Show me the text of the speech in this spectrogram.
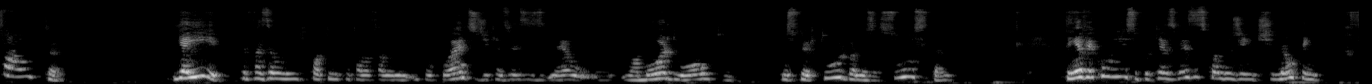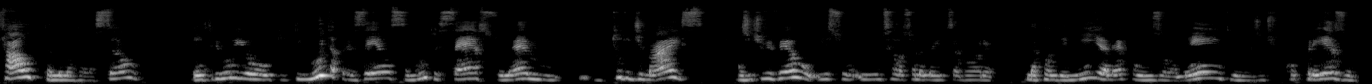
falta. E aí, para fazer um link com aquilo que eu estava falando um pouco antes, de que às vezes né, o, o amor do outro nos perturba, nos assusta, tem a ver com isso, porque às vezes quando a gente não tem falta numa relação, entre um e outro, tem muita presença, muito excesso, né, tudo demais. A gente viveu isso em muitos relacionamentos agora na pandemia, né, com o isolamento, a gente ficou preso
